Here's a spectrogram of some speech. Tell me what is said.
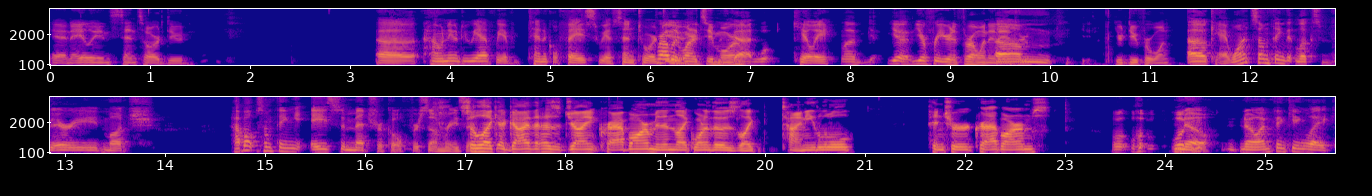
Yeah, an alien centaur dude. Uh, how many do we have? We have tentacle face. We have centaur. Probably dude, one or two we've more. got Well, Killy. uh, yeah, you're free to throw one in, Andrew. Um, You're due for one. okay, I want something that looks very much. How about something asymmetrical for some reason? So like a guy that has a giant crab arm and then like one of those like tiny little pincher crab arms. Well, well, well, no, no, I'm thinking like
